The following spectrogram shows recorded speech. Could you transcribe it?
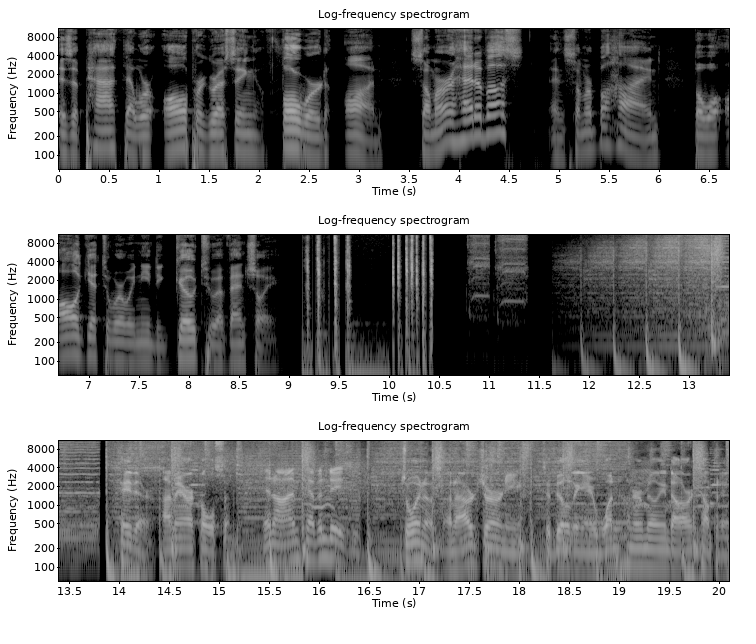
is a path that we're all progressing forward on. Some are ahead of us and some are behind, but we'll all get to where we need to go to eventually. Hey there, I'm Eric Olson. And I'm Kevin Daisey. Join us on our journey to building a $100 million company.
